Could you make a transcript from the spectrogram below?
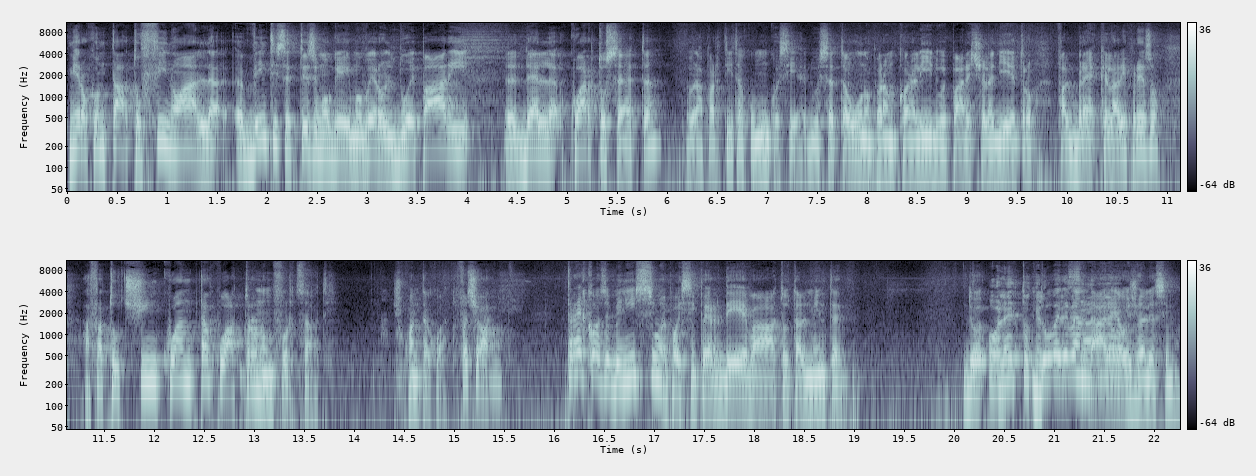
mi ero contato fino al 27 game, ovvero il due pari eh, del quarto set, la partita comunque sì è 2-7-1, però ancora lì, due pari ce l'ha dietro, fa il break l'ha ripreso, ha fatto 54 non forzati, 54, faceva tre cose benissimo e poi si perdeva totalmente. Do- Ho letto che dove deve andare Augelia Sim?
